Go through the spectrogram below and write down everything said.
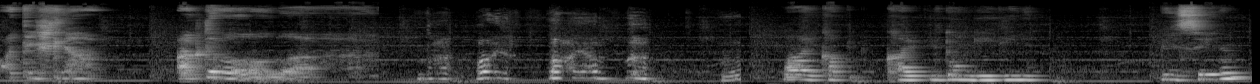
ateşle. Aktif ol. Hayır. Hayır. Vay kalp, kalpli don giydiğini bilseydim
